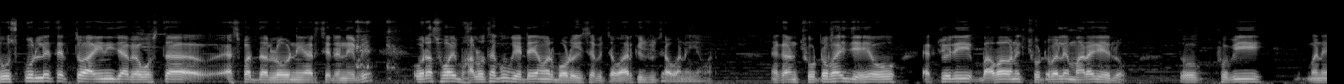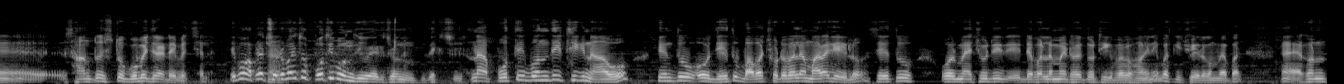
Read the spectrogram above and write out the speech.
দোষ করলে তার তো আইনি যা ব্যবস্থা অ্যাজ পার দ্য ল নেয়ার সেটা নেবে। ওরা সবাই ভালো থাকুক এটাই আমার বড় হিসাবে চাওয়া আর কিছু চাওয়া নেই আমার। কারণ ছোটো ভাই যে ও অ্যাকচুয়ালি বাবা অনেক ছোটোবেলায় মারা গেলো তো খুবই মানে শান্তশিষ্ট গোবেজরা টাইপের ছেলে। এবং আপনার ছোট ভাই তো প্রতিবন্ধীও একজন দেখছি। না প্রতিবন্ধী ঠিক না ও কিন্তু ও যেহেতু বাবা ছোটোবেলায় মারা গেলো সেহেতু ওর ম্যাচুরিটি ডেভেলপমেন্ট হয়তো ঠিকভাবে হয়নি বা কিছু এরকম ব্যাপার। হ্যাঁ এখন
